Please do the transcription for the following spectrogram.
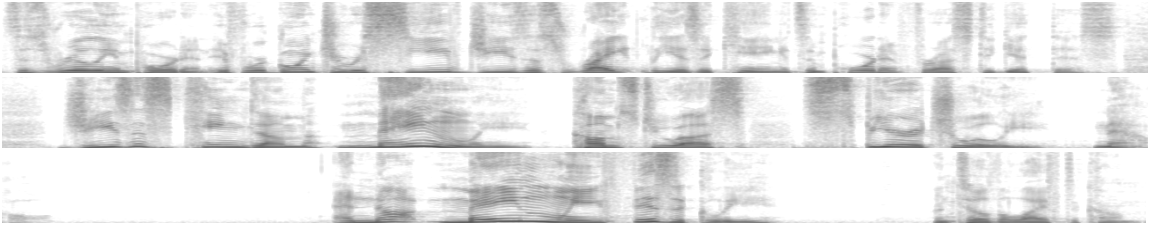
This is really important. If we're going to receive Jesus rightly as a king, it's important for us to get this. Jesus' kingdom mainly comes to us spiritually now and not mainly physically until the life to come.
